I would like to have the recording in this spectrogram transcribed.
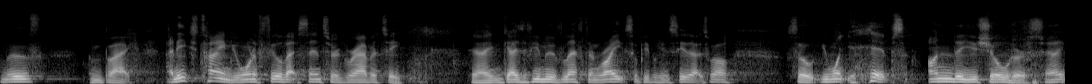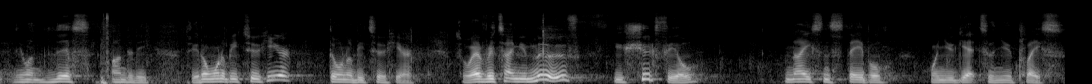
move and back. And each time you want to feel that center of gravity. Yeah, and guys, if you move left and right so people can see that as well, so you want your hips under your shoulders, right? You want this underneath. So you don't want to be too here, don't want to be too here. So every time you move, you should feel nice and stable when you get to the new place.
